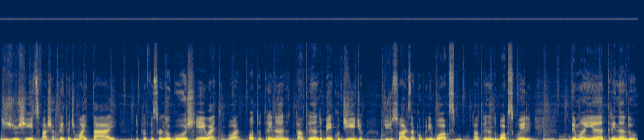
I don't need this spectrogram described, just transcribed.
de Jiu-Jitsu, faixa preta de Muay Thai, do professor Noguchi. E aí, ué, então bora? Pô, tô treinando, tava treinando bem com o Didio, o Didio Soares da Company Box, tava treinando boxe com ele de manhã, treinando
